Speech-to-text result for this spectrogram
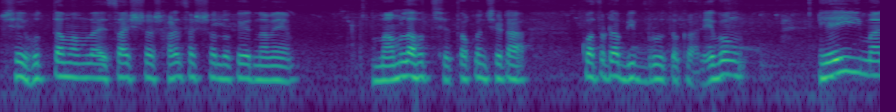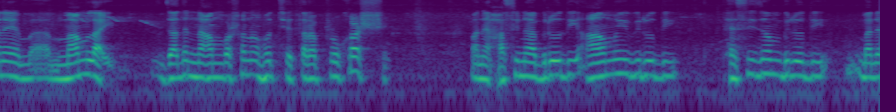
সেই হত্যা মামলায় চারশো, সাড়ে চারশো লোকের নামে মামলা হচ্ছে, তখন সেটা কতটা বিব্রতকর। এবং এই মানে মামলায় যাদের নাম বসানো হচ্ছে, তারা প্রকাশ্যে মানে হাসিনা বিরোধী, আওয়ামী বিরোধী, ফ্যাসিজম বিরোধী মানে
